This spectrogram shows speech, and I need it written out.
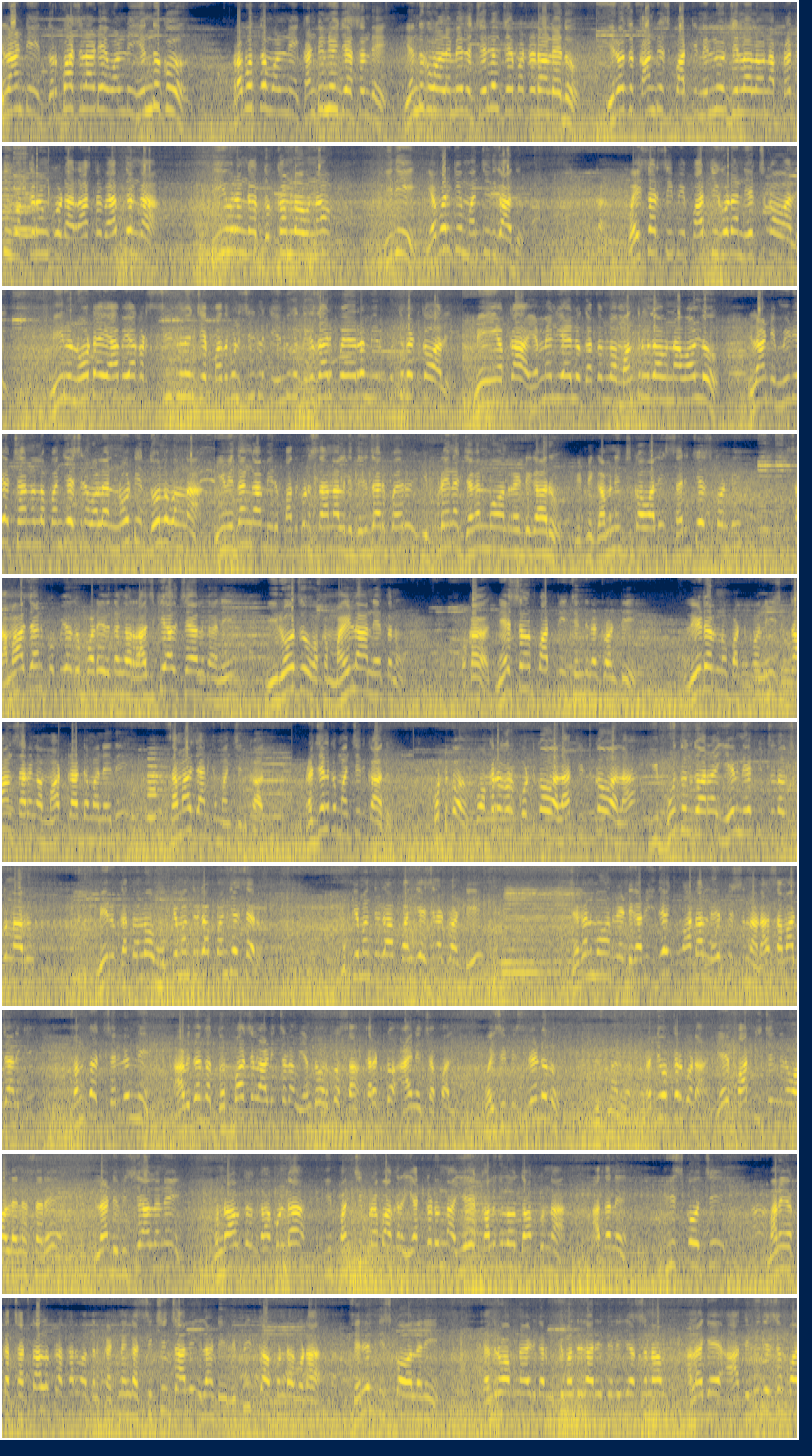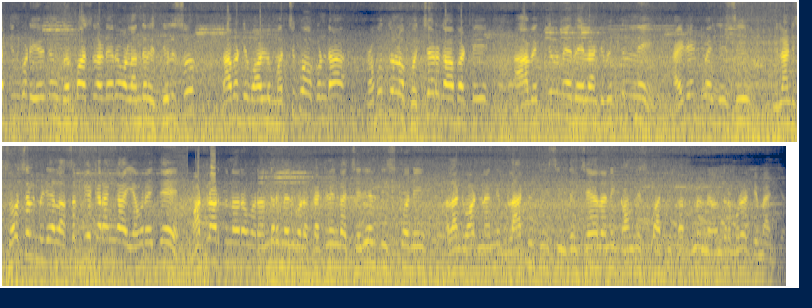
ఇలాంటి దుర్భాషలాడే వాళ్ళని ఎందుకు ప్రభుత్వం వాళ్ళని కంటిన్యూ చేస్తుంది? ఎందుకు వాళ్ళ మీద చర్యలు చేపట్టడం లేదు? ఈరోజు కాంగ్రెస్ పార్టీ నెల్లూరు జిల్లాలో ఉన్న ప్రతి ఒక్కరం కూడా రాష్ట్ర వ్యాప్తంగా తీవ్రంగా దుఃఖంలో ఉన్నాం. ఇది ఎవరికి మంచిది కాదు. వైఎస్ఆర్సీపీ పార్టీ కూడా నేర్చుకోవాలి. మీరు నూట యాభై ఒకటి సీట్ల నుంచి పదకొండు సీట్లకి ఎందుకు దిగజారిపోయారో మీరు గుర్తుపెట్టుకోవాలి. మీ యొక్క ఎమ్మెల్యేలు గతంలో మంత్రులుగా ఉన్న వాళ్ళు ఇలాంటి మీడియా ఛానల్లో పనిచేసిన వాళ్ళ నోటి దూల వలన ఈ విధంగా మీరు పదకొండు స్థానాలకి దిగజారిపోయారు. ఇప్పుడైనా జగన్మోహన్ రెడ్డి గారు వీటిని గమనించుకోవాలి సరిచేసుకోండి. సమాజానికి ఉపయోగపడే విధంగా రాజకీయాలు చేయాలి కానీ ఈరోజు ఒక మహిళా నేతను ఒక నేషనల్ పార్టీ చెందినటువంటి లీడర్ను పట్టుకొని ఇష్టానుసారంగా మాట్లాడడం అనేది సమాజానికి మంచిది కాదు ప్రజలకు మంచిది కాదు. కొట్టుకో ఒకరికొకరు కొట్టుకోవాలా తిట్టుకోవాలా? ఈ బూతుల ద్వారా ఏమి నేర్పించదలుచుకున్నారు? మీరు గతంలో ముఖ్యమంత్రిగా పనిచేశారు. ముఖ్యమంత్రిగా పనిచేసినటువంటి జగన్మోహన్ రెడ్డి గారు ఇదే పాఠాలు నేర్పిస్తున్నాడా సమాజానికి? సొంత చెల్లెల్ని ఆ విధంగా దుర్భాషలు ఆడించడం ఎంతవరకు స- కరెక్టో ఆయనే చెప్పాలి. వైసీపీ శ్రేణులు ప్రతి ఒక్కరు కూడా ఏ పార్టీ చెందిన వాళ్ళైనా సరే ఇలాంటి విషయాలని పునరావృతం కాకుండా ఈ పంచి ప్రభాకర్ ఎక్కడున్నా ఏ కలుగులో దాక్కున్నా అతన్ని తీసుకొచ్చి మన యొక్క చట్టాల ప్రకారం అతను కఠినంగా శిక్షించాలి. ఇలాంటి రిపీట్ కాకుండా కూడా చర్యలు తీసుకోవాలని చంద్రబాబు నాయుడు గారు ముఖ్యమంత్రి గారికి తెలియజేస్తున్నాం. అలాగే ఆ తెలుగుదేశం పార్టీని కూడా ఏ విధంగా దుర్భాషలాడారో వాళ్ళందరికీ తెలుసు. కాబట్టి వాళ్ళు మర్చిపోకుండా ప్రభుత్వంలోకి వచ్చారు కాబట్టి ఆ వ్యక్తుల మీద ఇలాంటి వ్యక్తుల్ని ఐడెంటిఫై చేసి ఇలాంటి సోషల్ మీడియాలో అసభ్యకరంగా ఎవరైతే మాట్లాడుతున్నారో వారందరి మీద కూడా కఠినంగా చర్యలు తీసుకొని అలాంటి వాటిని అన్ని బ్లాక్లు చేసి ఇది చేయాలని కాంగ్రెస్ పార్టీ తరఫున మేమందరం కూడా డిమాండ్ చేస్తాం.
